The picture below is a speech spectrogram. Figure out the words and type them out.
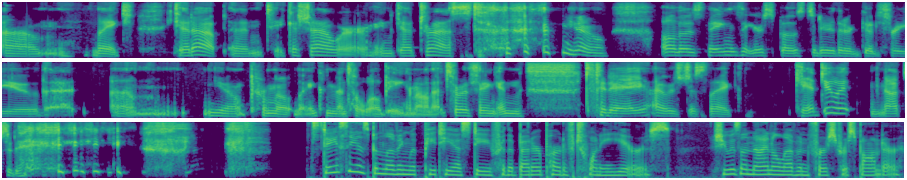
Um, like get up and take a shower and get dressed. you know, all those things that you're supposed to do that are good for you that um, you know, promote like mental well being and all that sort of thing. And today I was just like, can't do it. Not today. Stacy has been living with PTSD for the better part of 20 years. She was a 9 11 first responder,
